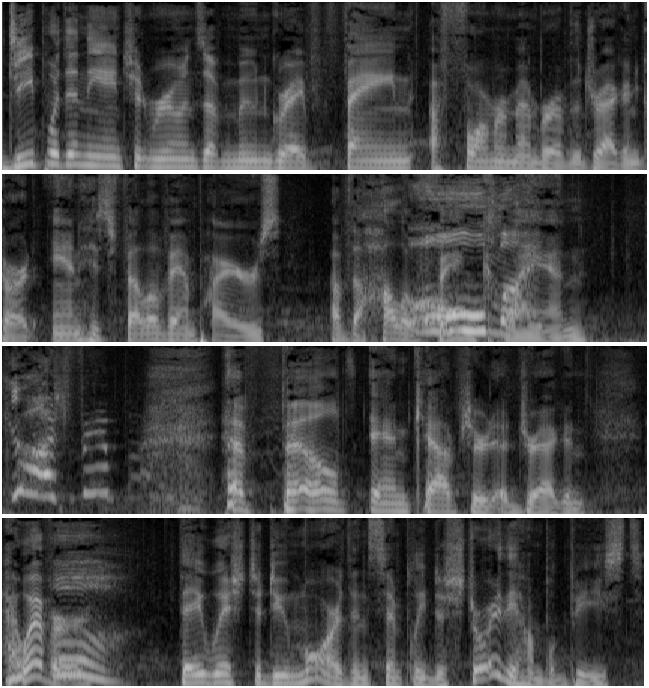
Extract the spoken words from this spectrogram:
Deep within the ancient ruins of Moongrave Fane, a former member of the Dragon Guard and his fellow vampires of the Hollow Oh Fang my- clan Gosh, vampires! have felled and captured a dragon. However, oh. they wish to do more than simply destroy the humbled beast,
